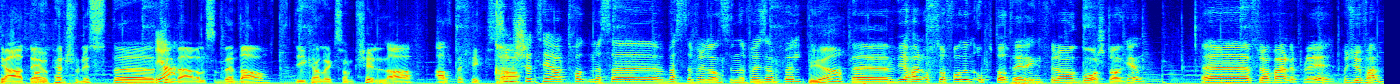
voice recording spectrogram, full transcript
Ja, det er jo pensjonisttilværelsen. Det er varmt, de kan liksom chille. Alt er fiksa. Kanskje Thea har tatt med seg besteforeldrene sine, f.eks. Ja. Eh, vi har også fått en oppdatering fra gårsdagen. eh, fra vernepleier på 25.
